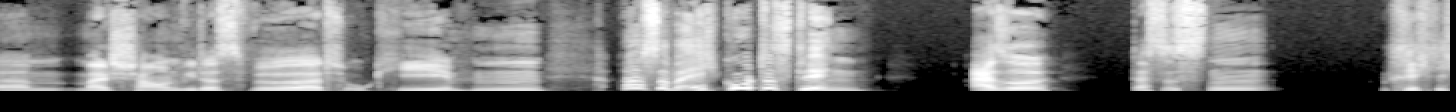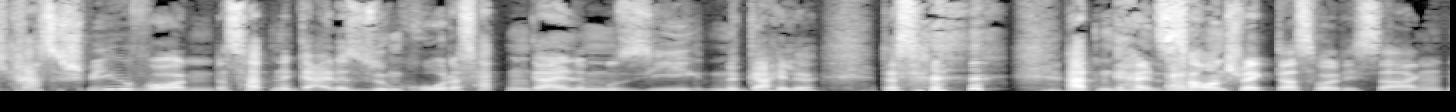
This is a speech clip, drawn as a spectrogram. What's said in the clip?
ähm, mal schauen, wie das wird, okay, hm. Das ist aber echt gut, das Ding. Also, das ist ein richtig krasses Spiel geworden. Das hat eine geile Synchro, das hat eine geile Musik, eine geile, das hat einen geilen Soundtrack, das wollte ich sagen.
